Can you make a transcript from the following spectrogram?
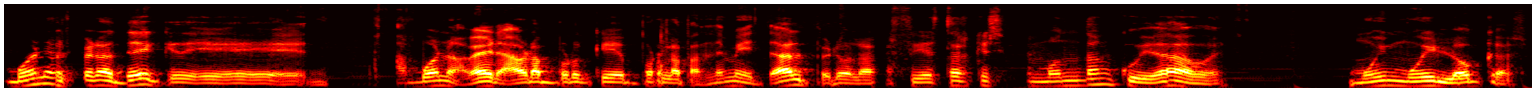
bueno espérate, que ah, Bueno, a ver, ahora porque por la pandemia y tal, pero las fiestas que se montan, cuidado, eh. Muy, muy locas.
